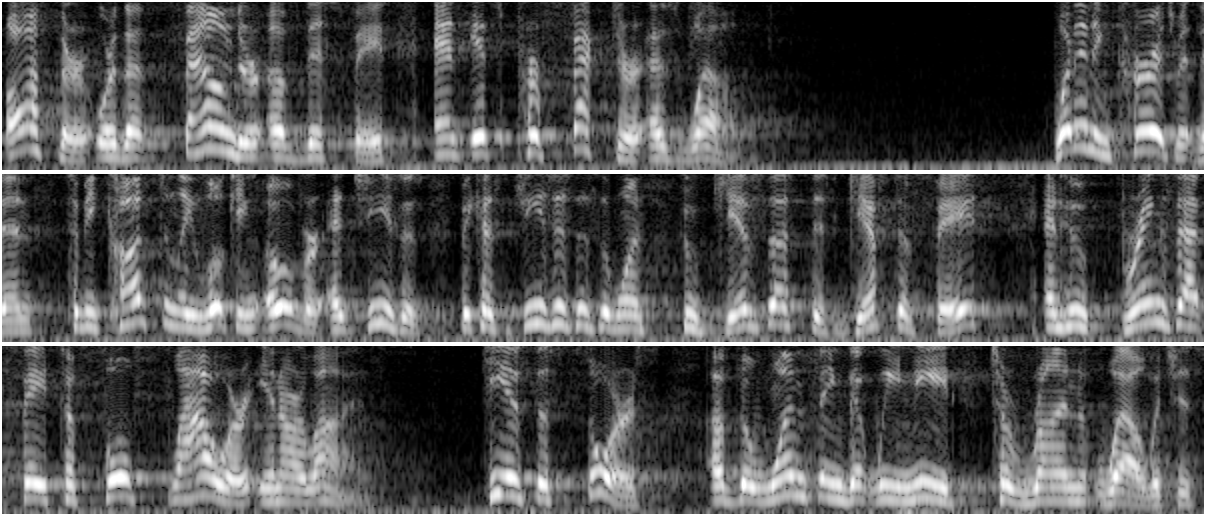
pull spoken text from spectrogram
author or the founder of this faith and its perfecter as well. What an encouragement then to be constantly looking over at Jesus because Jesus is the one who gives us this gift of faith and who brings that faith to full flower in our lives. He is the source of the one thing that we need to run well, which is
